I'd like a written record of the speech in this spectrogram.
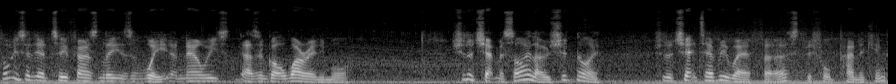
thought he said he had 2,000 litres of wheat and now he hasn't got to worry anymore. Should have checked my silos, shouldn't I? Should have checked everywhere first before panicking.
